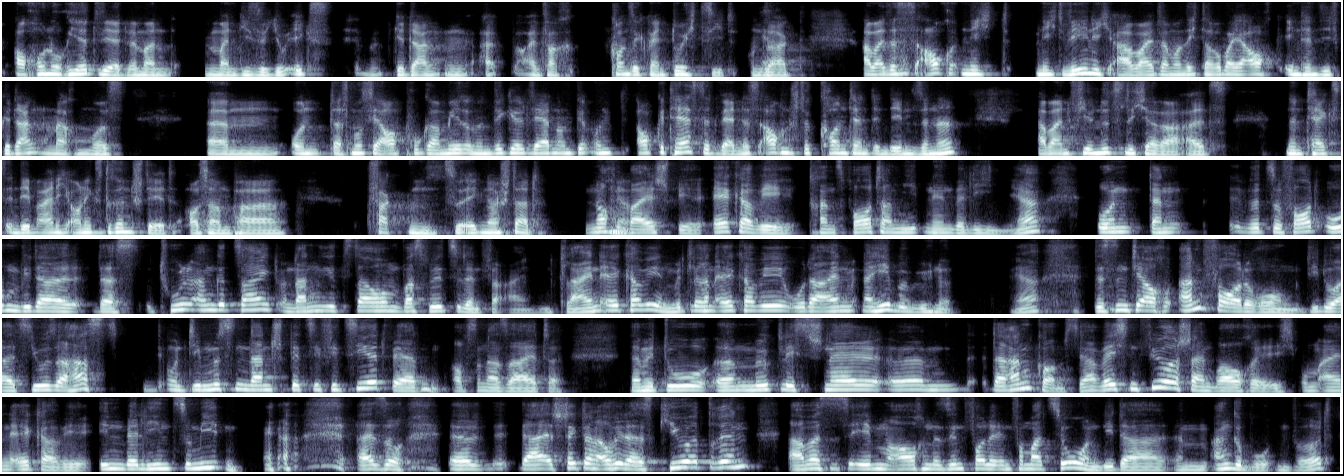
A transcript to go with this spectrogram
auch honoriert wird, wenn man, wenn man diese UX-Gedanken einfach konsequent durchzieht und ja. sagt, aber das ist auch nicht, nicht wenig Arbeit, weil man sich darüber ja auch intensiv Gedanken machen muss. Ähm, und das muss ja auch programmiert und entwickelt werden und, und auch getestet werden. Das ist auch ein Stück Content in dem Sinne, aber ein viel nützlicherer als ein Text, in dem eigentlich auch nichts drinsteht, außer ein paar Fakten zu irgendeiner Stadt. Noch ein ja. Beispiel, LKW, Transporter mieten in Berlin, ja. Und dann wird sofort oben wieder das Tool angezeigt und dann geht es darum, was willst du denn für einen? Einen kleinen LKW, einen mittleren LKW oder einen mit einer Hebebühne? Ja, das sind ja auch Anforderungen, die du als User hast und die müssen dann spezifiziert werden auf so einer Seite damit du ähm, möglichst schnell ähm, daran kommst. Ja, welchen Führerschein brauche ich, um einen LKW in Berlin zu mieten? Ja? Also äh, da steckt dann auch wieder das Keyword drin, aber es ist eben auch eine sinnvolle Information, die da ähm, angeboten wird.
